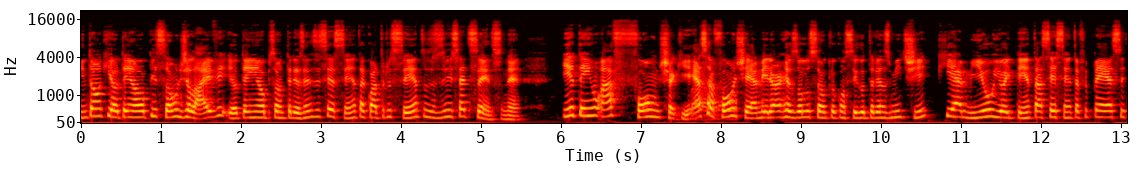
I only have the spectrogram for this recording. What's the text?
Então aqui eu tenho a opção de live, eu tenho a opção 360, 400 e 700, né? E eu tenho a fonte aqui. Essa fonte é a melhor resolução que eu consigo transmitir, que é 1080 a 60 fps.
